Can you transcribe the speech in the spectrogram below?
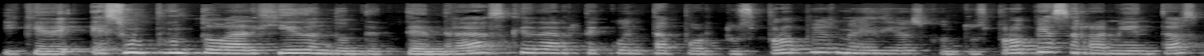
y que es un punto álgido en donde tendrás que darte cuenta por tus propios medios, con tus propias herramientas,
